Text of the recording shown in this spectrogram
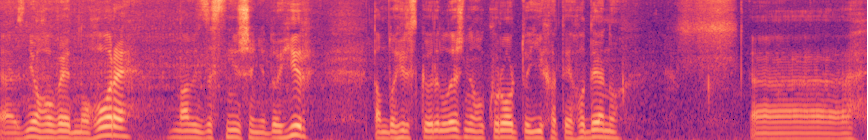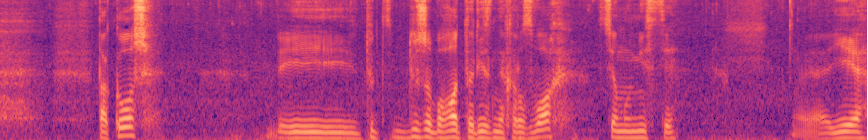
Е, З нього видно гори, навіть засніжені до гір. Там до гірськолижного курорту їхати годину. Е, також. І тут дуже багато різних розваг в цьому місті. Е, є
